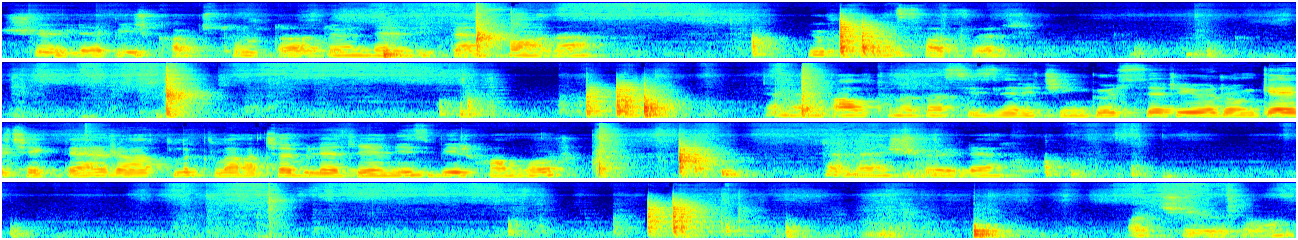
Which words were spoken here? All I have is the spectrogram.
Şöyle birkaç tur daha döndürdükten sonra yufkamız hazır. Hemen altını da sizler için gösteriyorum. Gerçekten rahatlıkla açabileceğiniz bir hamur. Hemen şöyle açıyorum.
